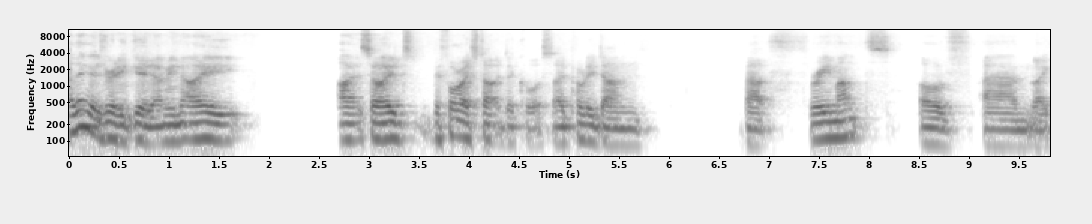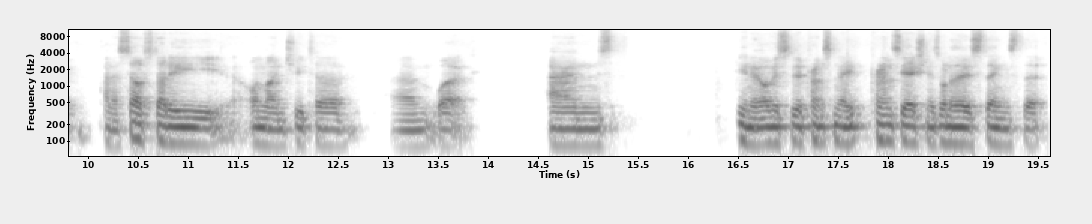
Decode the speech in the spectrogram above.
I think it was really good. I mean, I, I so I before I started the course, I'd probably done about three months of um, like kind of self study, online tutor um, work, and you know, obviously the pronunciation is one of those things that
